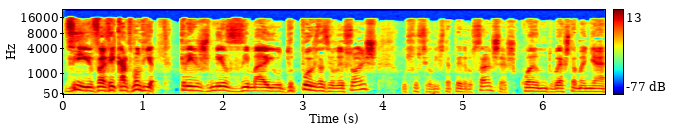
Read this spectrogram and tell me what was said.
Viva Ricardo, bom dia. Três meses e meio depois das eleições, o socialista Pedro Sanches, quando esta manhã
